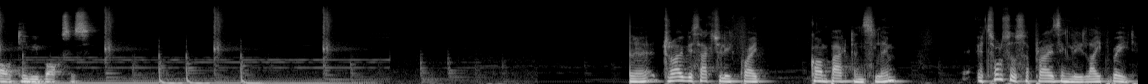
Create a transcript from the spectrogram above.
or TV boxes. The drive is actually quite compact and slim. It's also surprisingly lightweight.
